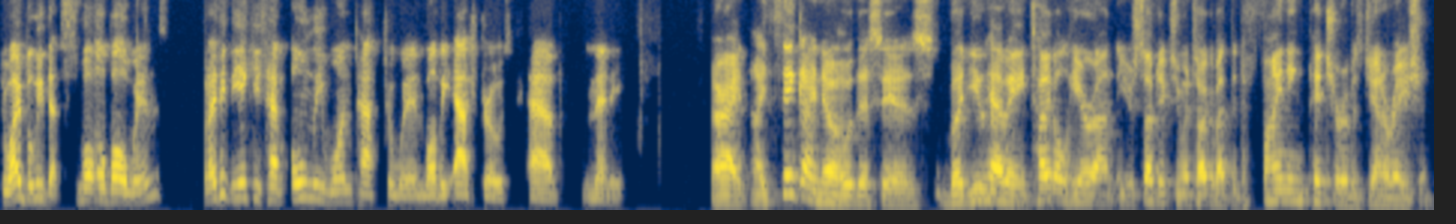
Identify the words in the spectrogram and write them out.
do I believe that small ball wins, but I think the Yankees have only one path to win, while the Astros have many. All right. I think I know who this is, but you have a title here on your subjects you want to talk about the defining pitcher of his generation.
